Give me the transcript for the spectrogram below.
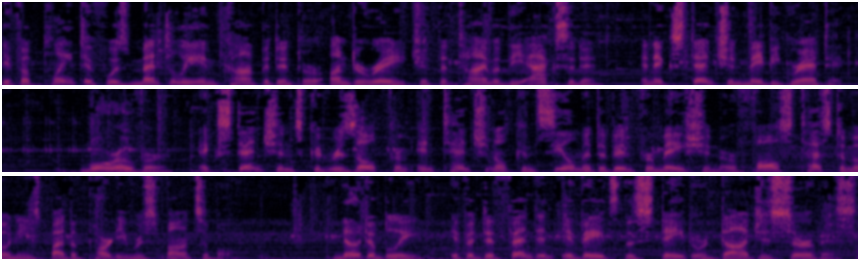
If a plaintiff was mentally incompetent or underage at the time of the accident, an extension may be granted. Moreover, extensions could result from intentional concealment of information or false testimonies by the party responsible. Notably, if a defendant evades the state or dodges service,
